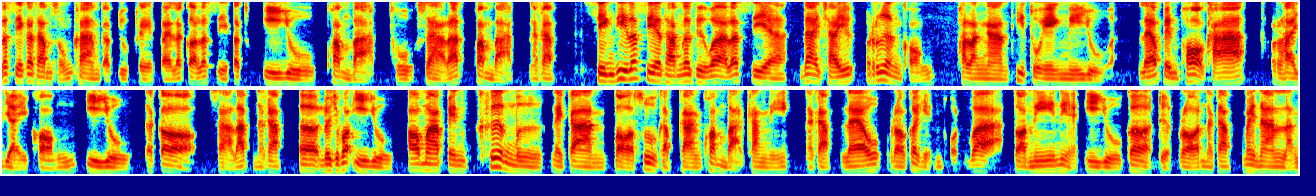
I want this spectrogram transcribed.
รัสเซียก็ทำสงครามกับยูเครนไป แล้วก็รัสเซียก็ถูก EU คว่ำบาตรถูกสหรัฐคว่ำบาตรนะครับ สิ่งที่รัสเซียทำก็คือว่ารัสเซียได้ใช้เรื่องของพลังงานที่ตัวเองมีอยู่ แล้วเป็นพ่อค้า รายใหญ่ของ EU แล้วก็สหรัฐนะครับเอ่อโดยเฉพาะ EU เอามาเป็นเครื่องมือในการต่อสู้กับการคว่ำบาตรครั้งนี้นะครับแล้วเราก็เห็นผลว่าตอนนี้เนี่ย EU ก็เดือดร้อนนะครับไม่นานหลัง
